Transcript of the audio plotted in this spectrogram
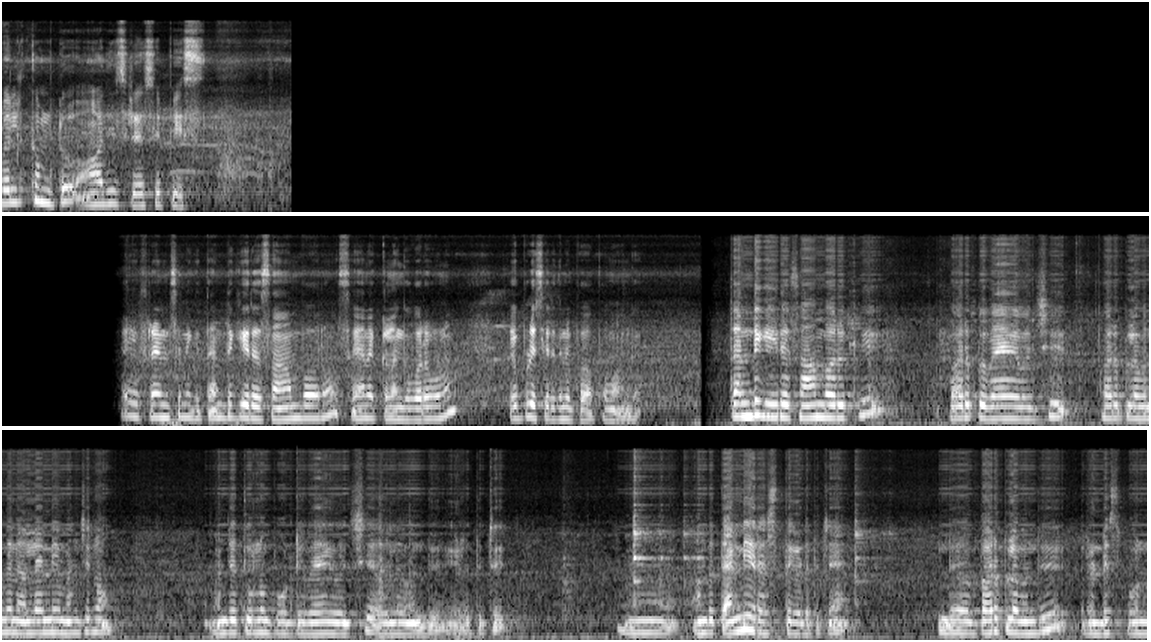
Welcome to Aadhi's recipes hey friends இன்றைக்கி தண்டுக்கீரை சாம்பாரும் சேனக்கிழங்கு வறுவலும் எப்படி செய்யுதுன்னு பார்ப்போம் வாங்க. தண்டுக்கீரை சாம்பாருக்கு பருப்பு வேக வச்சு பருப்பில் வந்து நல்லெண்ணெய் மஞ்சளும் மஞ்சத்தூளும் போட்டு வேக வச்சு அதில் வந்து எடுத்துட்டு அந்த தண்ணியை ரசத்துக்கு எடுத்துட்டேன். இந்த பருப்பில் வந்து ரெண்டு ஸ்பூன்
